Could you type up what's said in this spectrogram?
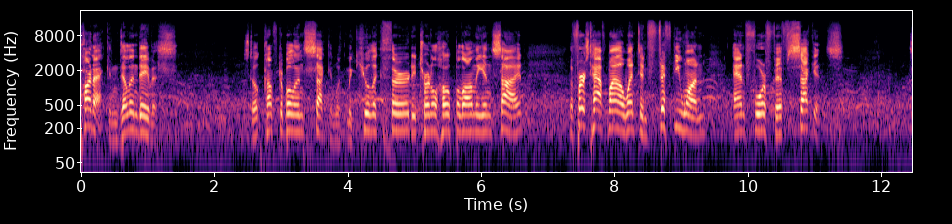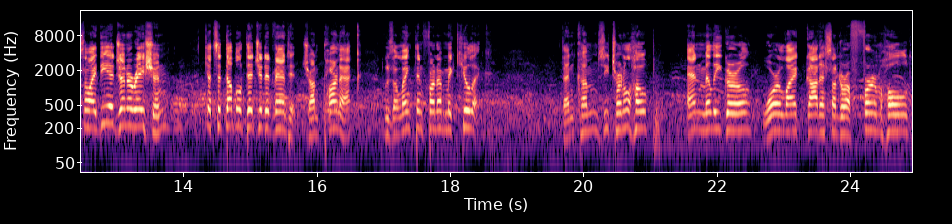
Parnac and Dylan Davis still comfortable in second with McCulloch third, Eternal Hope along the inside. The first half mile went in 51 and 4 fifths seconds. So Idea Generation gets a double digit advantage on Parnac, who's a length in front of McCulloch. Then comes Eternal Hope and Millie Girl, Warlike Goddess under a firm hold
